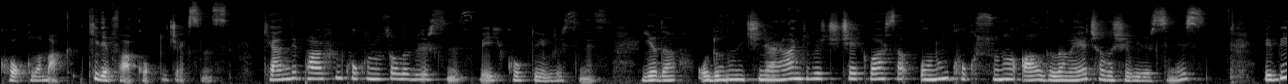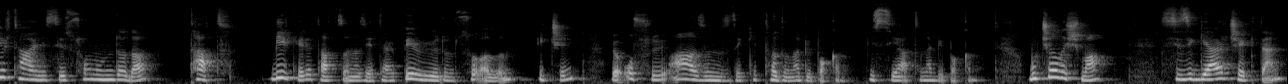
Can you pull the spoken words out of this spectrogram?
koklamak. 2 defa koklayacaksınız. Kendi parfüm kokunuzu alabilirsiniz. Belki koklayabilirsiniz. Ya da odanın içinde herhangi bir çiçek varsa onun kokusunu algılamaya çalışabilirsiniz. Ve bir tanesi sonunda da tat. Bir kere tatsanız yeter. Bir yudum su alın için ve o suyu ağzınızdaki tadına bir bakın. Hissiyatına bir bakın. Bu çalışma sizi gerçekten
